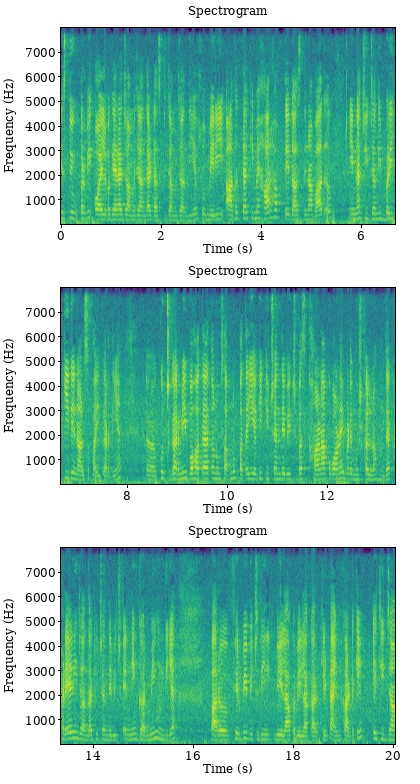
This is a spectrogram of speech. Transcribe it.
ਇਸ ਦੇ ਉੱਪਰ ਵੀ ਆਇਲ ਵਗੈਰਾ ਜੰਮ ਜਾਂਦਾ ਡਸਟ ਜੰਮ ਜਾਂਦੀ ਹੈ। ਸੋ ਮੇਰੀ ਆਦਤ ਹੈ ਕਿ ਮੈਂ ਹਰ ਹਫ਼ਤੇ 10 ਦਿਨਾਂ ਬਾਅਦ ਇਹਨਾਂ ਚੀਜ਼ਾਂ ਦੀ ਬਰੀਕੀ ਦੇ ਨਾਲ ਸਫ਼ਾਈ ਕਰਦੀ ਹਾਂ। ਕੁਝ ਗਰਮੀ ਬਹੁਤ ਹੈ, ਤੁਹਾਨੂੰ ਸਭ ਨੂੰ ਪਤਾ ਹੀ ਹੈ ਕਿ ਕਿਚਨ ਦੇ ਵਿੱਚ ਬਸ ਖਾਣਾ ਪਕਾਉਣਾ ਹੀ ਬੜੇ ਮੁਸ਼ਕਲ ਨਾਲ ਹੁੰਦਾ ਹੈ। ਖੜਿਆ ਨਹੀਂ ਜਾਂਦਾ ਕਿਚਨ ਦੇ ਵਿੱਚ, ਇੰਨੀ ਗਰਮੀ ਹੁੰਦੀ ਹੈ। ਪਰ ਫਿਰ ਵੀ ਵਿੱਚ ਦੀ ਵੇਲਾ ਕਵੇਲਾ ਕਰਕੇ ਟਾਈਮ ਕੱਢ ਕੇ ਇਹ ਚੀਜ਼ਾਂ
